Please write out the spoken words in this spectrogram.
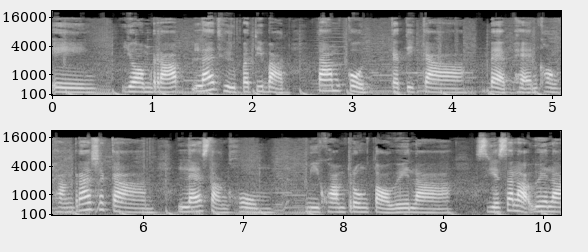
เอง ยอมรับและถือปฏิบัติตามกฎ กติกา แบบแผนของทางราชการ และสังคม มีความตรงต่อเวลา เสียสละเวลา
